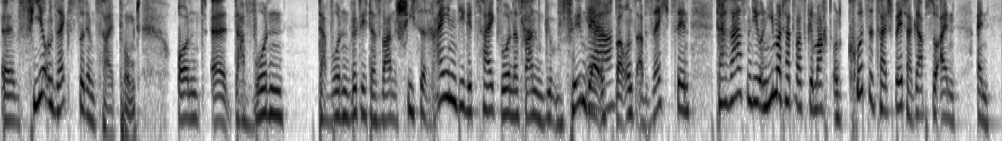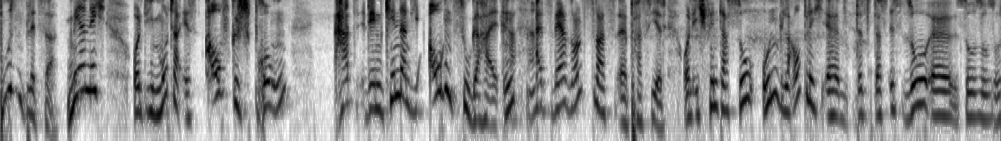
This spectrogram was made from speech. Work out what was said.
äh, vier und sechs zu dem Zeitpunkt. Und äh, da wurden da wurden wirklich, das waren Schießereien, die gezeigt wurden. Das war ein Film, der Ja. ist bei uns ab 16. Da saßen die und niemand hat was gemacht. Und kurze Zeit später gab es so einen, einen Busenblitzer. Mehr nicht. Und die Mutter ist aufgesprungen hat den Kindern die Augen zugehalten, Krass, ne? als wäre sonst was äh, passiert. Und ich finde das so unglaublich. Äh, das, das ist so, äh, so, so, so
